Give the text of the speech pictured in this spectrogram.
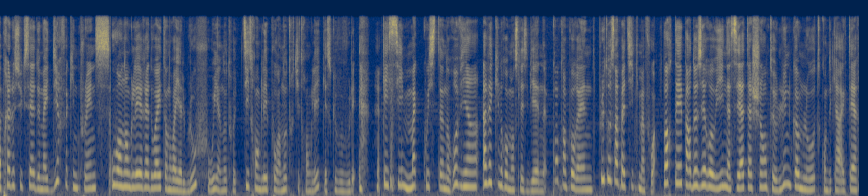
Après le succès de My Dear Fucking Prince, ou en anglais Red, White and Royal Blue, oui, un autre titre anglais pour un autre titre anglais, qu'est-ce que vous voulez? Casey McQuiston revient avec une romance lesbienne contemporaine, plutôt sympathique ma foi, portée par deux héroïnes assez attachantes l'une comme l'autre, qui ont des caractères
